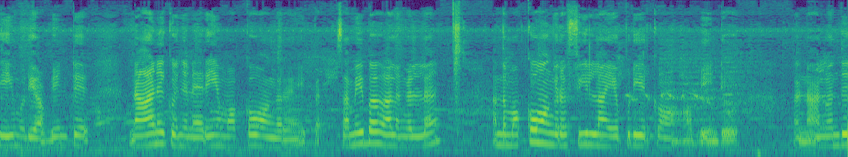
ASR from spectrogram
செய்ய முடியும் அப்படின்ட்டு நானே கொஞ்சம் நிறைய மொக்கம் வாங்குறேன் இப்போ. சமீப காலங்களில் அந்த மொக்கம் வாங்குகிற ஃபீல்லாம் எப்படி இருக்கும் அப்படின்ட்டு நான் வந்து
